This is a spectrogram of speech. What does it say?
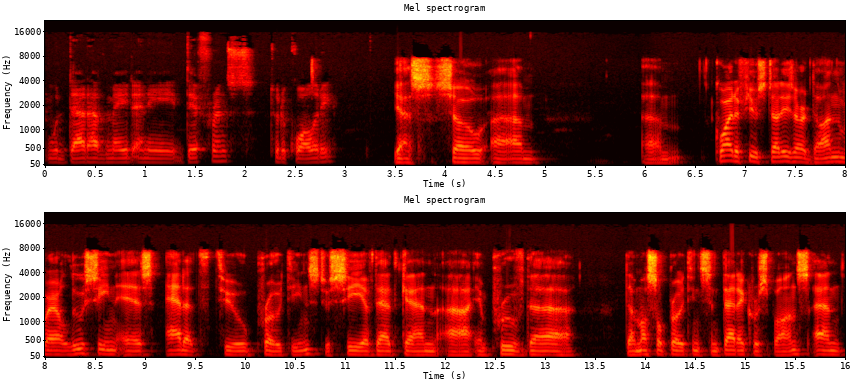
would that have made any difference to the quality? Yes. So um, um, quite a few studies are done where leucine is added to proteins to see if that can uh, improve the the muscle protein synthetic response. And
